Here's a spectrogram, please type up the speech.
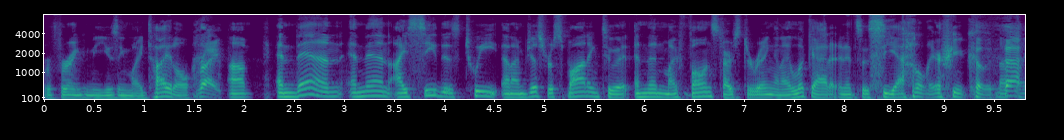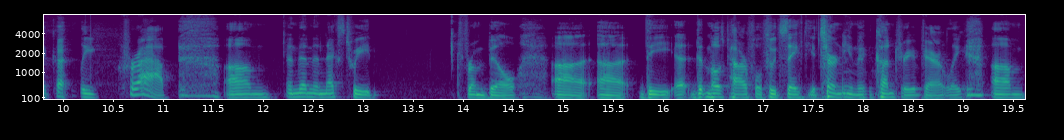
referring to me using my title. Right. Um, and then and then I see this tweet and I'm just responding to it, and then my phone starts to ring, and I look at it, and it's a Seattle area code, and I'm like, "Holy crap!" Um, and then the next tweet from Bill, uh, uh, the uh, the most powerful food safety attorney in the country, apparently, um,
